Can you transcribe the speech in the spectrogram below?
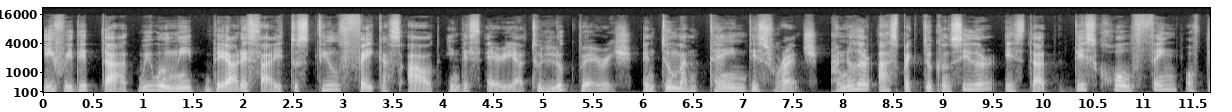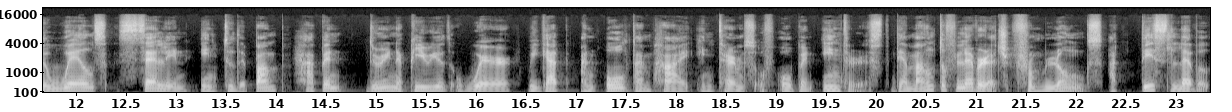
If we did that, we will need the RSI to still fake us out in this area to look bearish and to maintain this range. Another aspect to consider is that this whole thing of the whales selling into the pump happened during a period where we got an all-time high in terms of open interest. The amount of leverage from longs at this level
